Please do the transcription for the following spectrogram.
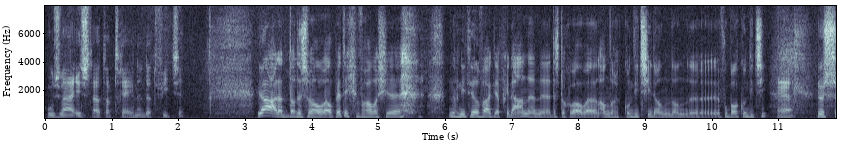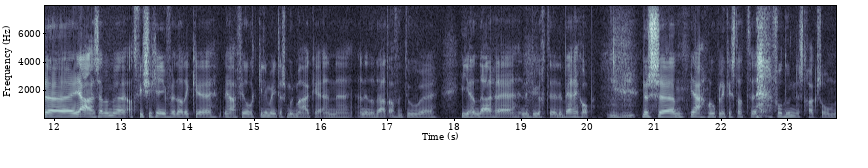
Hoe zwaar is dat, dat trainen, dat fietsen? Ja dat, dat is wel, wel pittig. Vooral als je nog niet heel vaak hebt gedaan. En eh, het is toch wel, wel een andere conditie dan, dan eh, voetbalconditie. Ja. Dus eh, ja, ze hebben me advies gegeven dat ik ja, veel kilometers moet maken. En, en inderdaad af en toe hier en daar in de buurt de berg op. Mhm. Dus ehm, ja, hopelijk is dat voldoende straks om,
